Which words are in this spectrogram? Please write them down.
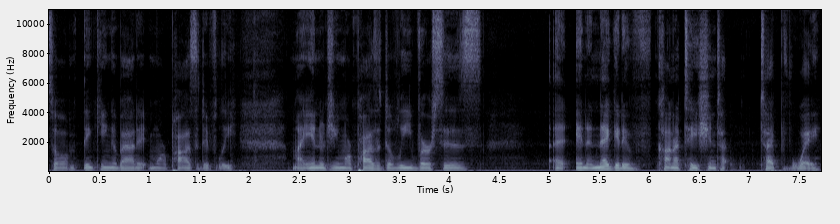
So I'm thinking about it more positively, my energy more positively versus a, in a negative connotation type type of way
